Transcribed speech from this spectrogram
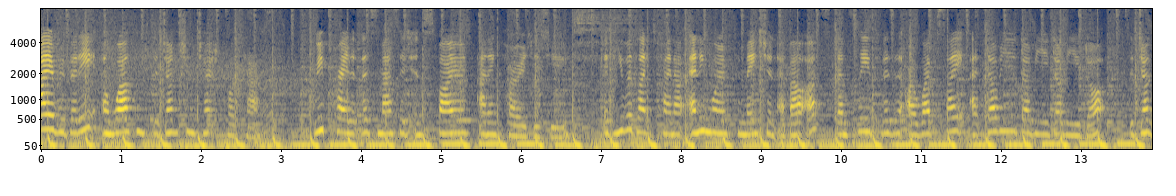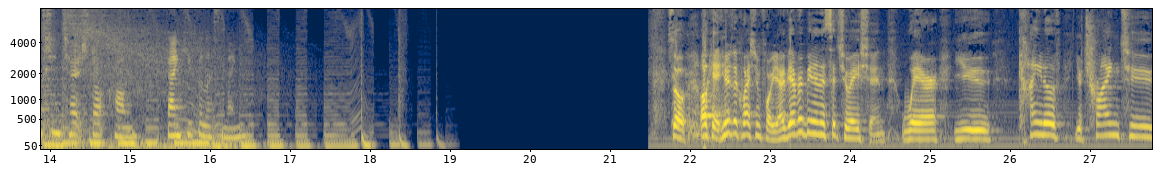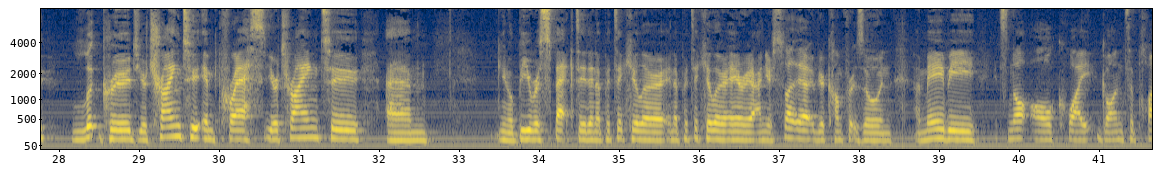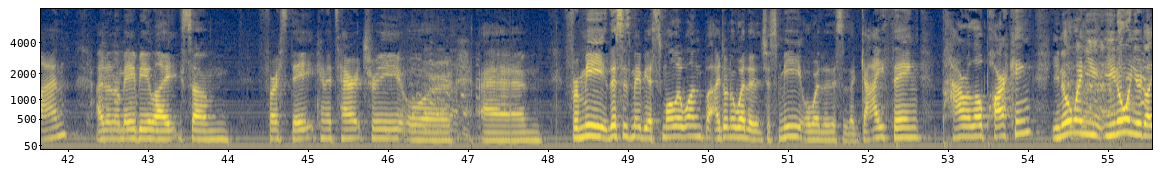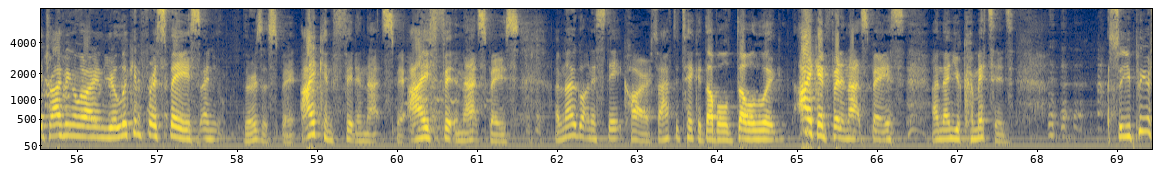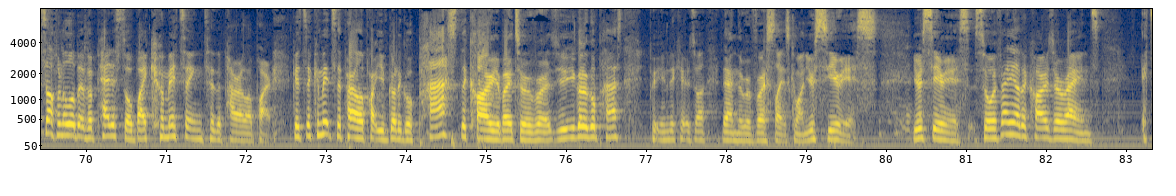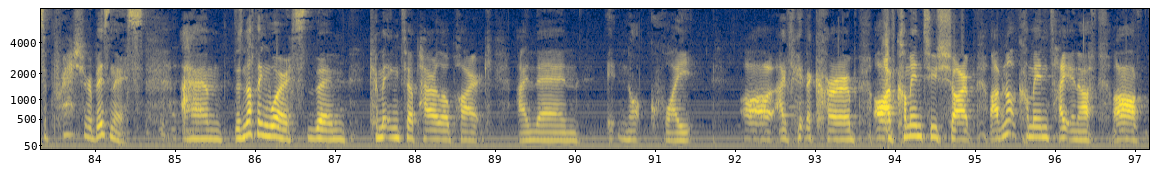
Hi, everybody, and welcome to the Junction Church podcast. We pray that this message inspires and encourages you. If you would like to find out any more information about us, then please visit our website at www.thejunctionchurch.com. Thank you for listening. So, okay, here's a question for you. Have you ever been in a situation where you kind of you're trying to look good, you're trying to impress, you're trying to um, you know be respected in a particular in a particular area, and you're slightly out of your comfort zone, and maybe it's not all quite gone to plan. I don't know, maybe like some first date kind of territory, or um, for me, this is maybe a smaller one, but I don't know whether it's just me or whether this is a guy thing. Parallel parking. You know when you you know when you're like driving along, you're looking for a space, and there's a space. I can fit in that space. I fit in that space. I've now got an estate car, so I have to take a double double look. I can fit in that space, and then you're committed. So you put yourself on a little bit of a pedestal by committing to the parallel park. Because to commit to the parallel park, you've got to go past the car you're about to reverse. You, have got to go past, put your indicators on, then the reverse lights come on. You're serious. You're serious. So if any other cars are around, it's a pressure business. Um, there's nothing worse than committing to a parallel park and then it not quite oh, I've hit the curb. Oh, I've come in too sharp. Oh, I've not come in tight enough. Oh,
